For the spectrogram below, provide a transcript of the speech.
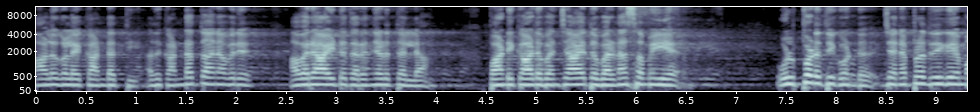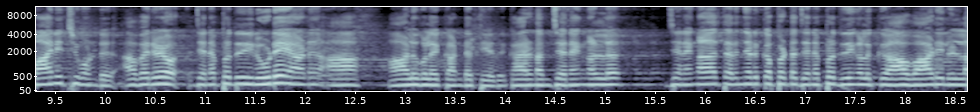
ആളുകളെ കണ്ടെത്തി. അത് കണ്ടെത്താൻ അവർ അവരായിട്ട് തിരഞ്ഞെടുത്തല്ല. പാണ്ടിക്കാട് പഞ്ചായത്ത് ഭരണസമിതിയെ ഉൾപ്പെടുത്തിക്കൊണ്ട് ജനപ്രതിനിധിയെ മാനിച്ചുകൊണ്ട് അവരെ ജനപ്രതിനിധിയിലൂടെയാണ് ആ ആളുകളെ കണ്ടെത്തിയത്. കാരണം ജനങ്ങളിൽ ജനങ്ങളാൽ തിരഞ്ഞെടുക്കപ്പെട്ട ജനപ്രതിനിധികൾക്ക് ആ വാർഡിലുള്ള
